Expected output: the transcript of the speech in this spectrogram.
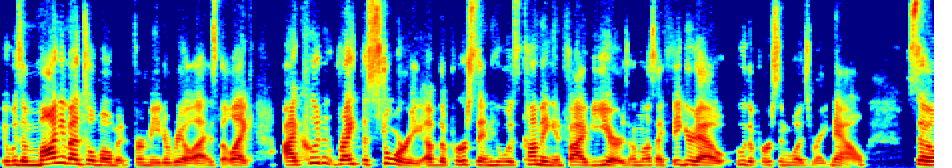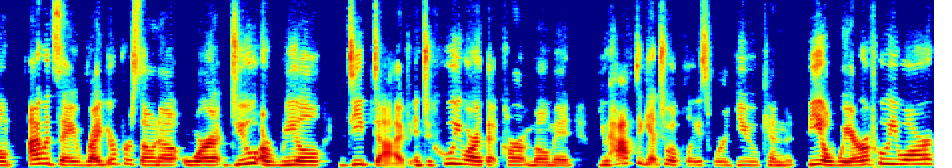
it was a monumental moment for me to realize that like I couldn't write the story of the person who was coming in 5 years unless I figured out who the person was right now. So I would say write your persona or do a real deep dive into who you are at that current moment. You have to get to a place where you can be aware of who you are,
